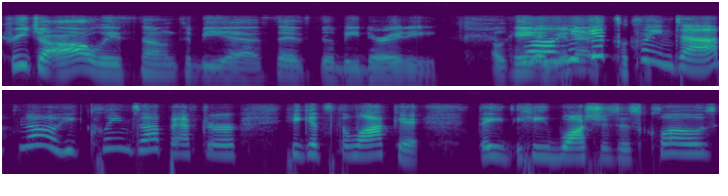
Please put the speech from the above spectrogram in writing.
Kreacher always sound to be uh says to be dirty. Okay, well, and he gets cooking- cleaned up. No, he cleans up after he gets the locket. They he washes his clothes.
